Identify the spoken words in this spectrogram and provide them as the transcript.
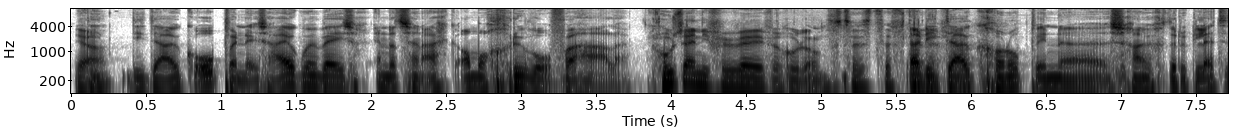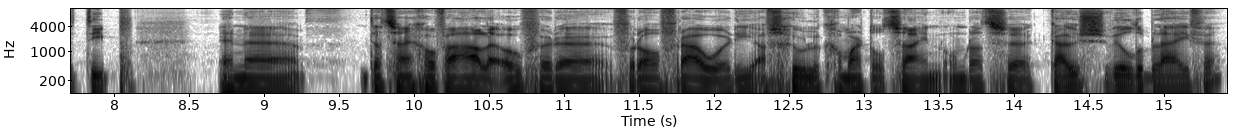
Ja. Die, die duiken op en daar is hij ook mee bezig. En dat zijn eigenlijk allemaal gruwelverhalen. Hoe zijn die verweven, te Nou, die duiken gewoon op in eh schuingedrukt lettertype. En eh, dat zijn gewoon verhalen over eh, vooral vrouwen die afschuwelijk gemarteld zijn omdat ze kuis wilden blijven,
